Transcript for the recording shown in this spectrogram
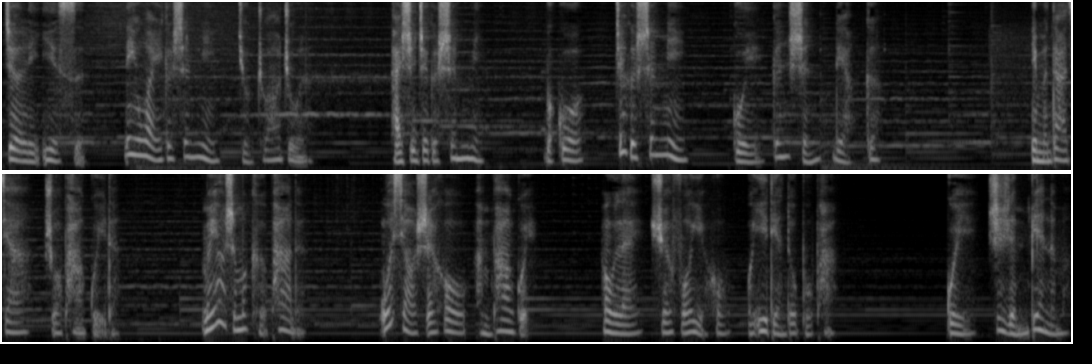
这里意思，另外一个生命就抓住了，还是这个生命，不过这个生命，鬼跟神两个。你们大家说怕鬼的，没有什么可怕的。我小时候很怕鬼，后来学佛以后，我一点都不怕。鬼是人变的吗？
